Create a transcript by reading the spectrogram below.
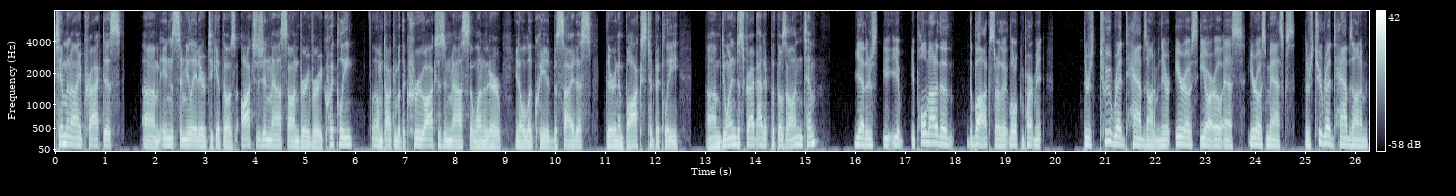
Tim and I practice um, in the simulator to get those oxygen masks on very, very quickly. I'm talking about the crew oxygen masks, the one that are, you know, located beside us. They're in a box typically. Um, do you want to describe how to put those on, Tim? Yeah, there's you you pull them out of the the box or the little compartment. There's two red tabs on them. They're Eros E R O S Eros masks. There's two red tabs on them.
